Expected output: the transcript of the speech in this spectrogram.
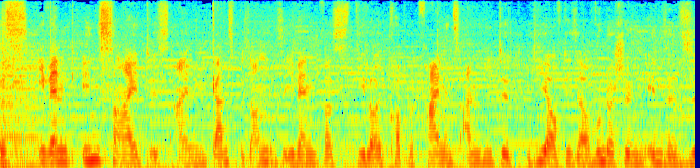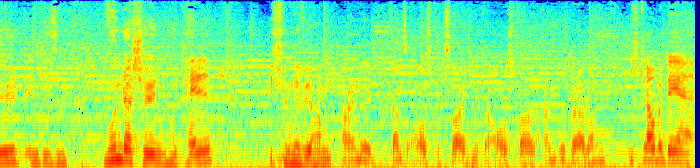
Das Event Insight ist ein ganz besonderes Event, was die Deloitte Corporate Finance anbietet, hier auf dieser wunderschönen Insel Sylt, in diesem wunderschönen Hotel. Ich finde, wir haben eine ganz ausgezeichnete Auswahl an Bewerbern. Ich glaube, der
